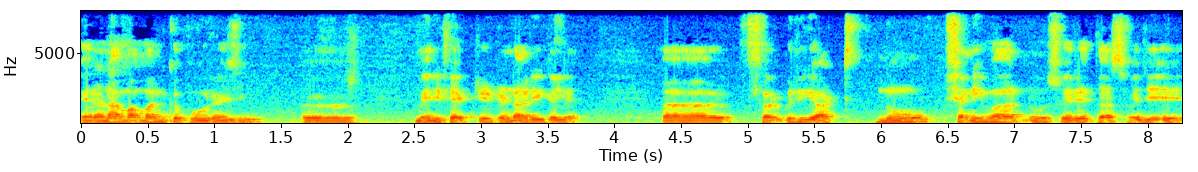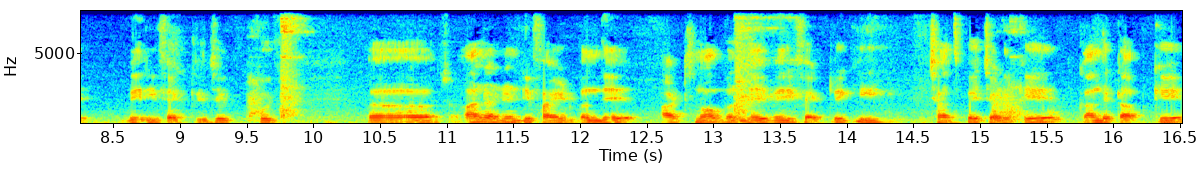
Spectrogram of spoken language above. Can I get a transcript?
ਮੇਰਾ ਨਾਮ ਅਮਨ ਕਪੂਰ ਹੈ ਜੀ ਅਹ ਮੇਰੀ ਫੈਕਟਰੀ ਢੰਡਾਰੀ ਕਲੇ ਅਹ ਫਰਵਰੀ 8 ਨੂੰ ਸ਼ਨੀਵਾਰ ਨੂੰ ਸਵੇਰੇ 10 ਵਜੇ ਮੇਰੀ ਫੈਕਟਰੀ 'ਚ ਕੁਝ अनआइडेंटिफाइड बंदे आठ नौ बंदे मेरी फैक्ट्री की छत पे चढ़ के कंध टप के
